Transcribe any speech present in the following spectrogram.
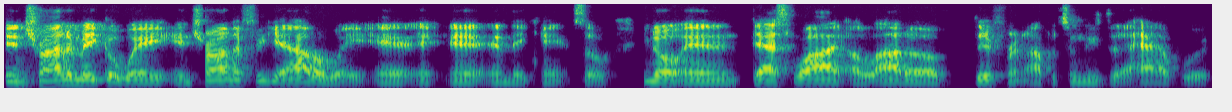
and trying to make a way and trying to figure out a way and, and, and they can't. So, you know, and that's why a lot of different opportunities that I have with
